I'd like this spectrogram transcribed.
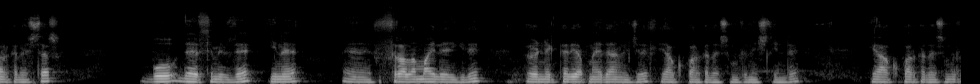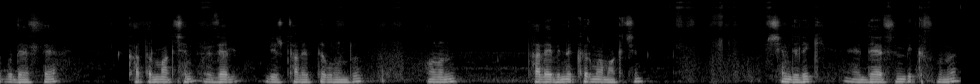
arkadaşlar. Bu dersimizde yine e, sıralama ile ilgili örnekler yapmaya devam edeceğiz. Yakup arkadaşımızın eşliğinde. Yakup arkadaşımız bu derste katılmak için özel bir talepte bulundu. Onun talebini kırmamak için şimdilik e, dersin bir kısmını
